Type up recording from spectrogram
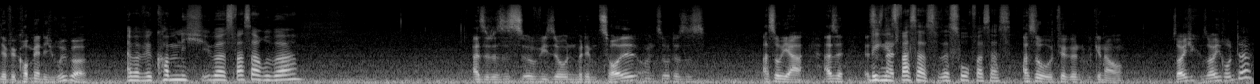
Ja, wir kommen ja nicht rüber. Aber wir kommen nicht übers Wasser rüber. Also das ist irgendwie so und mit dem Zoll und so, das ist... Achso, ja. Also es wegen ist des Wassers, des Hochwassers. Achso, und wir können, genau. Soll ich, soll ich runter?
